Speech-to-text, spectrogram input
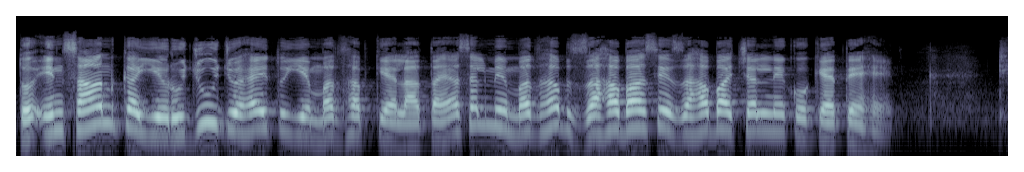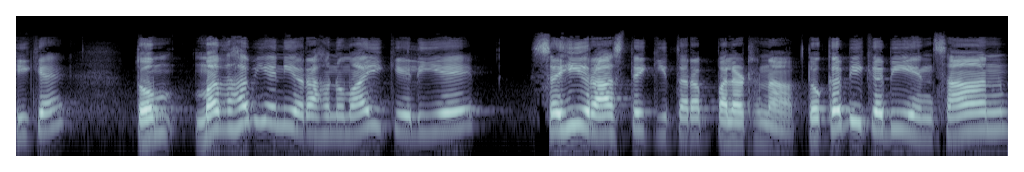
تو انسان کا یہ رجوع جو ہے تو یہ مذہب کہلاتا ہے۔ اصل میں مذہب زہبا سے زہبا چلنے کو کہتے ہیں۔ ٹھیک ہے؟ تو مذہب یعنی رہنمائی کے لیے صحیح راستے کی طرف پلٹنا۔ تو کبھی کبھی انسان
